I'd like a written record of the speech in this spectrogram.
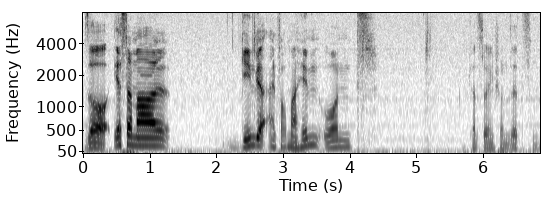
So, erst einmal gehen wir einfach mal hin und... Kannst du eigentlich schon setzen.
